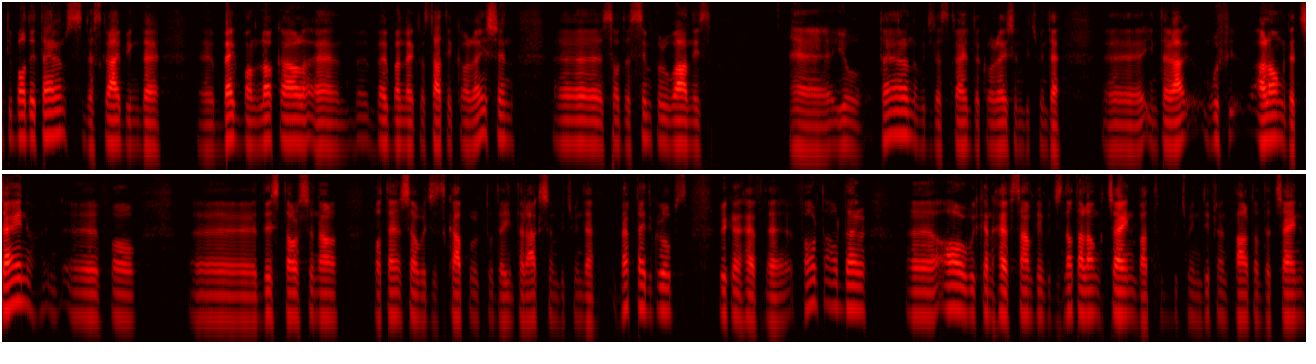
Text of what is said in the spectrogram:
multi-body terms describing the uh, backbone local and backbone electrostatic correlation. Uh, so the simple one is U turn, which describes the correlation between the interact along the chain for this torsional potential which is coupled to the interaction between the peptide groups. We can have the fourth order uh, or we can have something which is not a long chain, but between different parts of the chain,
